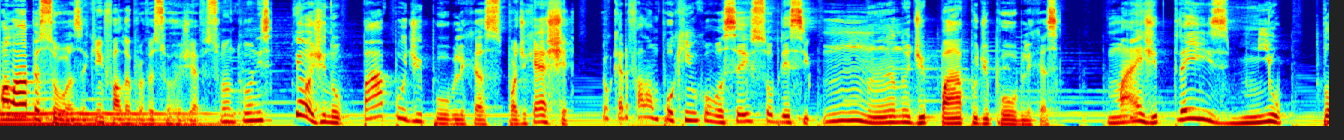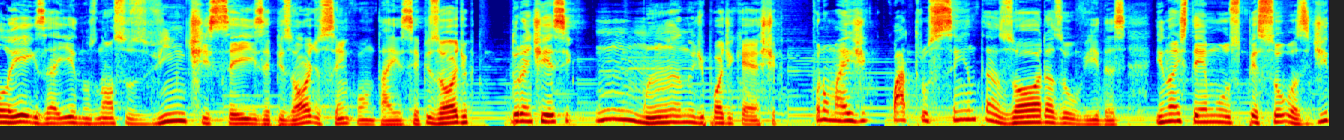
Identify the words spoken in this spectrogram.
Olá, pessoas! Aqui quem fala é o professor Jefferson Antunes e hoje no Papo de Públicas podcast eu quero falar um pouquinho com vocês sobre esse um ano de Papo de Públicas. Mais de 3 mil plays aí nos nossos 26 episódios, sem contar esse episódio, durante esse um ano de podcast. Foram mais de 400 horas ouvidas e nós temos pessoas de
